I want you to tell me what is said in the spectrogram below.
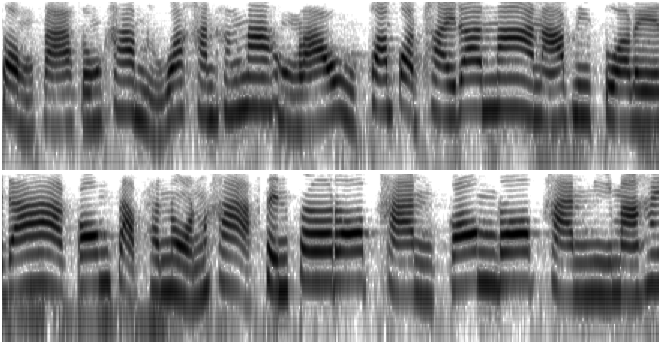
ส่องตาตรงข้ามหรือว่าคันข้างหน้าของเรา ความปลอดภัยด้านหน้านะมีตัวเรดาร์กล้องจับถนนค่ะ เซ็นเซอร์รอบคัน กล้องรอบคันมีมาให้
